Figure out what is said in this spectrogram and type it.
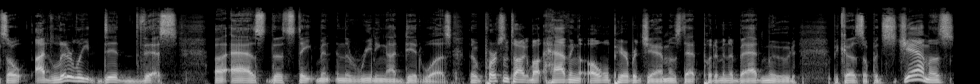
So I literally did this uh, as the statement in the reading I did was the person talked about having an old pair of pajamas that put him in a bad mood because the pajamas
